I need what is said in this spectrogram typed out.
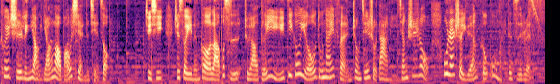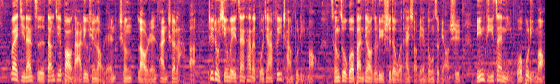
推迟领养养老保险的节奏。据悉，之所以能够老不死，主要得益于地沟油、毒奶粉、重金属大米、僵尸肉、污染水源和雾霾的滋润。外籍男子当街暴打六旬老人，称老人按车喇叭，这种行为在他的国家非常不礼貌。曾做过半吊子律师的我台小编东子表示：“鸣笛在你国不礼貌，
